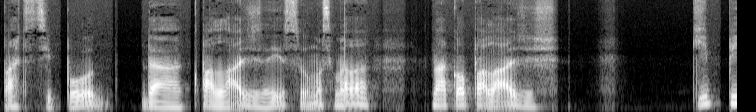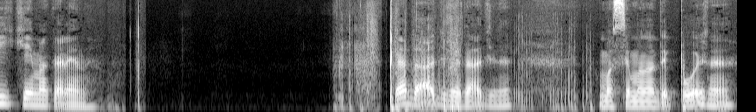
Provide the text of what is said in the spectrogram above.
participou da Copa Lages, é isso? Uma semana na Copa Lages. Que pique, hein, Macarena? Verdade, verdade, né? Uma semana depois, né?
